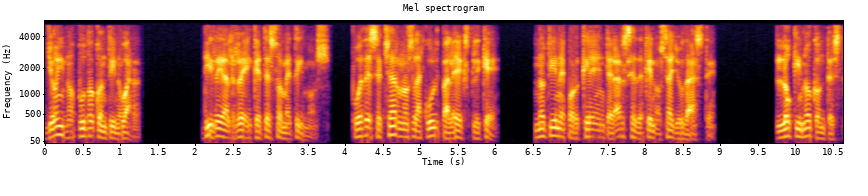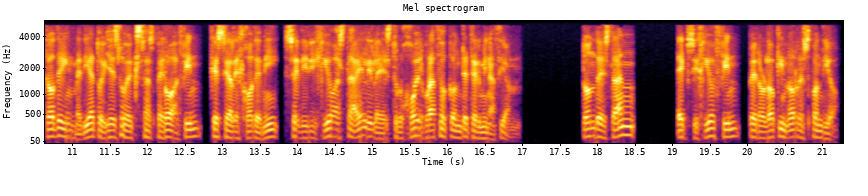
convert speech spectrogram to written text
Joy no pudo continuar. Dile al rey que te sometimos. Puedes echarnos la culpa, le expliqué. No tiene por qué enterarse de que nos ayudaste. Loki no contestó de inmediato y eso exasperó a Finn, que se alejó de mí, se dirigió hasta él y le estrujó el brazo con determinación. ¿Dónde están? exigió Finn, pero Loki no respondió.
